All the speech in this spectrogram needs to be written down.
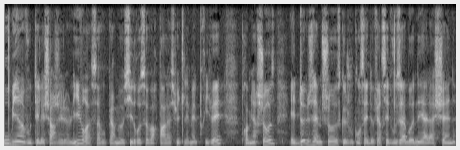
ou bien vous téléchargez le livre, ça vous permet aussi de recevoir par la suite les mails privés, première chose. Et deuxième chose que je vous conseille de faire, c'est de vous abonner à la chaîne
